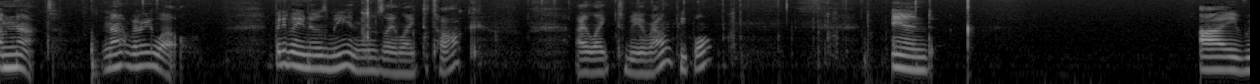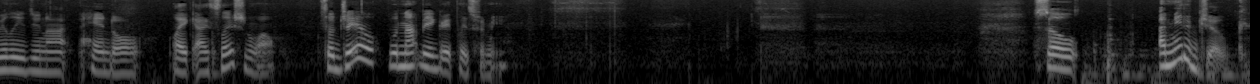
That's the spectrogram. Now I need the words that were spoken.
I'm not. Not very well. If anybody knows me and knows I like to talk, I like to be around people. And I really do not handle like isolation well. So jail would not be a great place for me. So I made a joke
